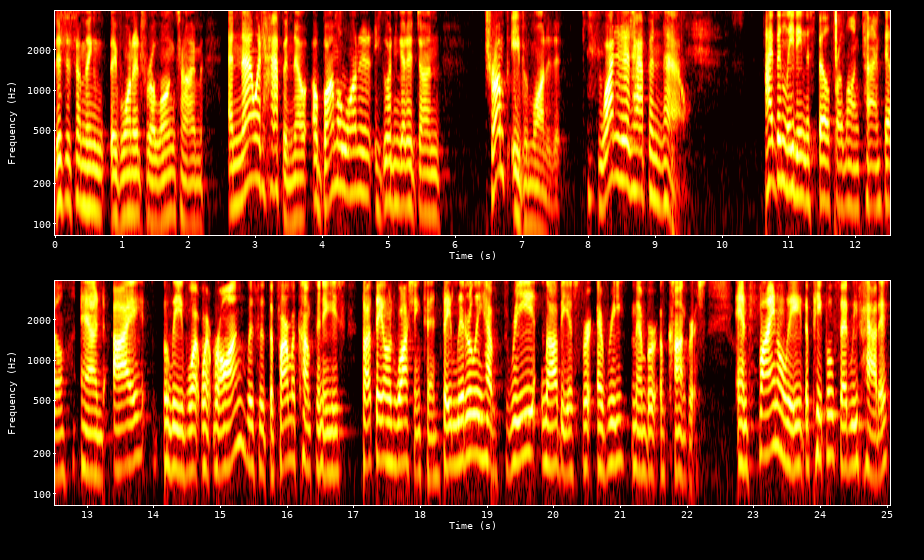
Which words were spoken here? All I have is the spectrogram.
This is something they've wanted for a long time, and now it happened. Now Obama wanted it; he couldn't get it done. Trump even wanted it. Why did it happen now? I've been leading this bill for a long time, Bill, and I believe what went wrong was that the pharma companies thought they owned Washington. They literally have three lobbyists for every member of Congress. And finally, the people said, We've had it.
